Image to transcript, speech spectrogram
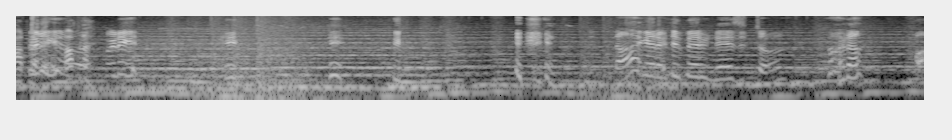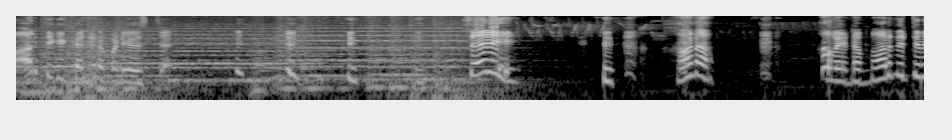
மாப்ள விடுங்க. நாங்க ரெண்டு பேரும் நேசிச்சோம். ஆனா பார்த்திக்கு கல்யாணம் பண்ணி வச்சிட்டேன். சரி. ஆனா அவன் என்ன மறந்துட்டு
